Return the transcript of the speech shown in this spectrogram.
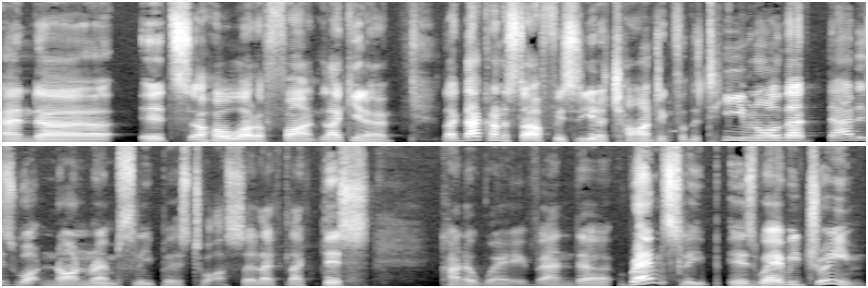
and uh, it's a whole lot of fun. Like you know, like that kind of stuff is you know chanting for the team and all of that. That is what non-REM sleep is to us. So like like this kind of wave. And uh, REM sleep is where we dream.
